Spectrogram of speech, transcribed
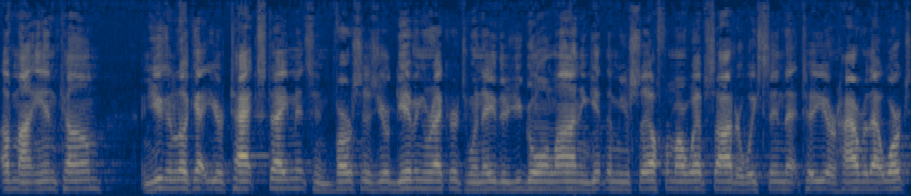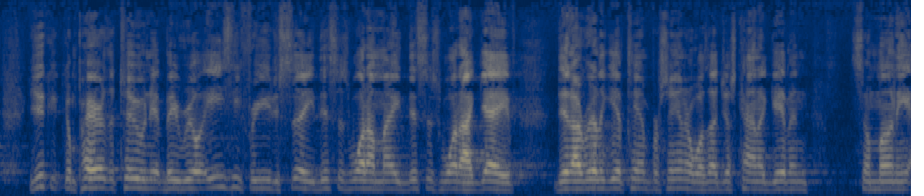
of my income? And you can look at your tax statements and versus your giving records when either you go online and get them yourself from our website or we send that to you or however that works. You could compare the two and it'd be real easy for you to see this is what I made, this is what I gave. Did I really give 10% or was I just kind of giving some money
